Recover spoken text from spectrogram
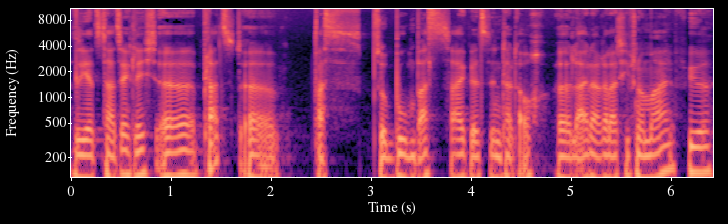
sie jetzt tatsächlich äh, platzt, äh, was so Boom-Bust-Cycles sind halt auch äh, leider relativ normal für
